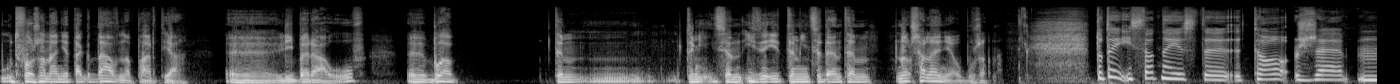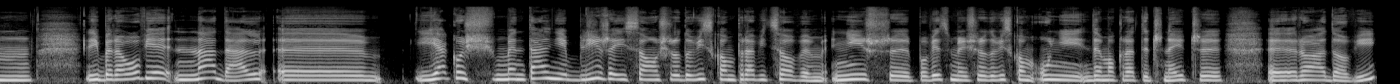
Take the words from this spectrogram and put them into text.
utworzona nie tak dawno partia liberałów była tym, tym, tym incydentem no, szalenie oburzona. Tutaj istotne jest y, to, że mm, liberałowie nadal y, jakoś mentalnie bliżej są środowiskom prawicowym niż y, powiedzmy środowiskom Unii Demokratycznej czy y, Roadowi,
